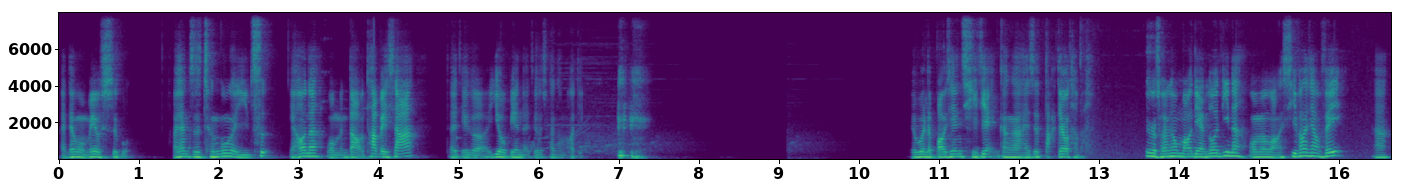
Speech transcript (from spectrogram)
反正我没有试过，好像只成功了一次。然后呢，我们到塔贝沙的这个右边的这个传送锚点。为了保险起见，刚刚还是打掉它吧。这个传送锚点落地呢，我们往西方向飞。啊，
